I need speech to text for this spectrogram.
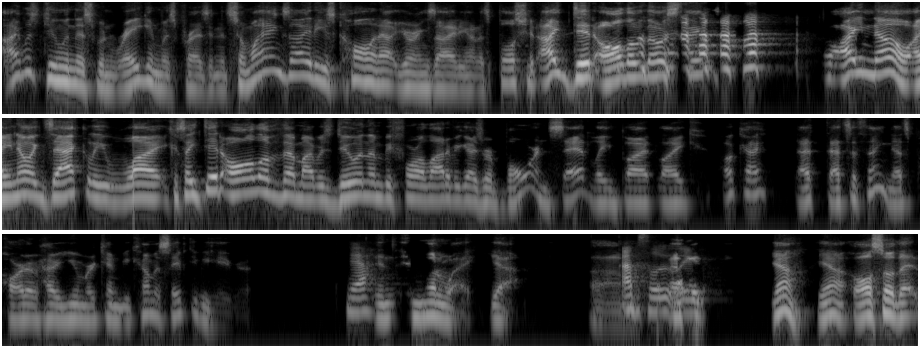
I was doing this when Reagan was president. So my anxiety is calling out your anxiety on this bullshit. I did all of those things. I know, I know exactly why, because I did all of them. I was doing them before a lot of you guys were born, sadly, but like, okay, that that's a thing. That's part of how humor can become a safety behavior. Yeah. In, in one way. Yeah. Um, Absolutely. yeah. Yeah. Also that,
